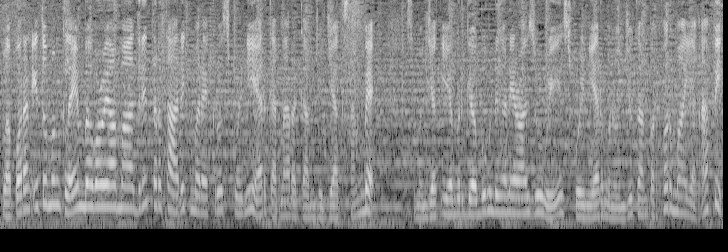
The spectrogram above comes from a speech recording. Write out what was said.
Laporan itu mengklaim bahwa Real Madrid tertarik merekrut Skriniar karena rekam jejak sang bek. Semenjak ia bergabung dengan Nerazzurri, Skriniar menunjukkan performa yang apik.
